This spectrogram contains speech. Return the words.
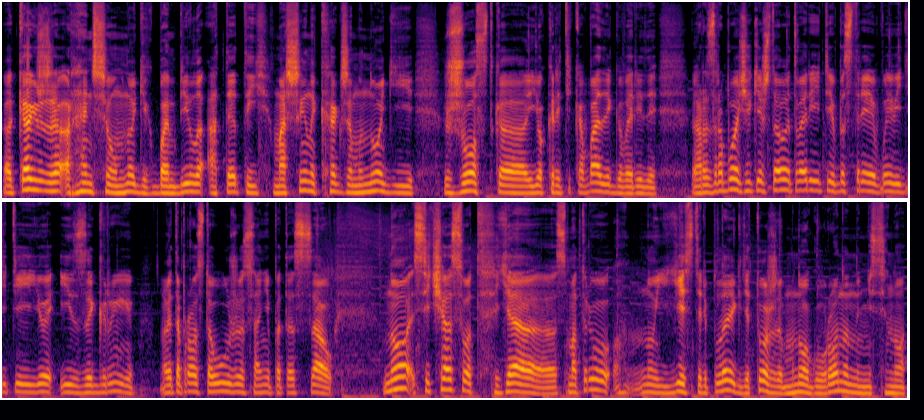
Э, как же раньше у многих бомбило от этой машины, как же многие жестко ее критиковали, говорили, разработчики, что вы творите, быстрее выведите ее из игры, это просто ужас, а не ПТСАУ. Но сейчас вот я смотрю, ну, есть реплей, где тоже много урона нанесено.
